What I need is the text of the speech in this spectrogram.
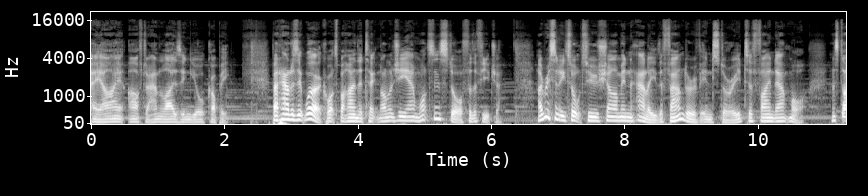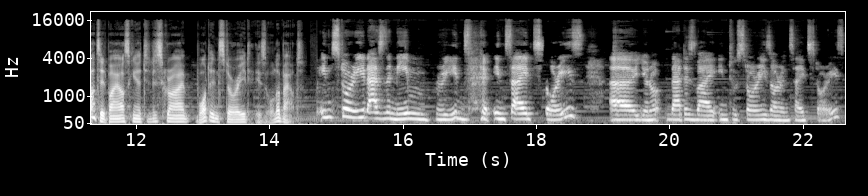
AI after analysing your copy. But how does it work? What's behind the technology and what's in store for the future? I recently talked to Sharmin Ali, the founder of InStoried, to find out more, and started by asking her to describe what InStoried is all about. InStoried, as the name reads, inside stories. Uh, you know, that is why into stories or inside stories.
